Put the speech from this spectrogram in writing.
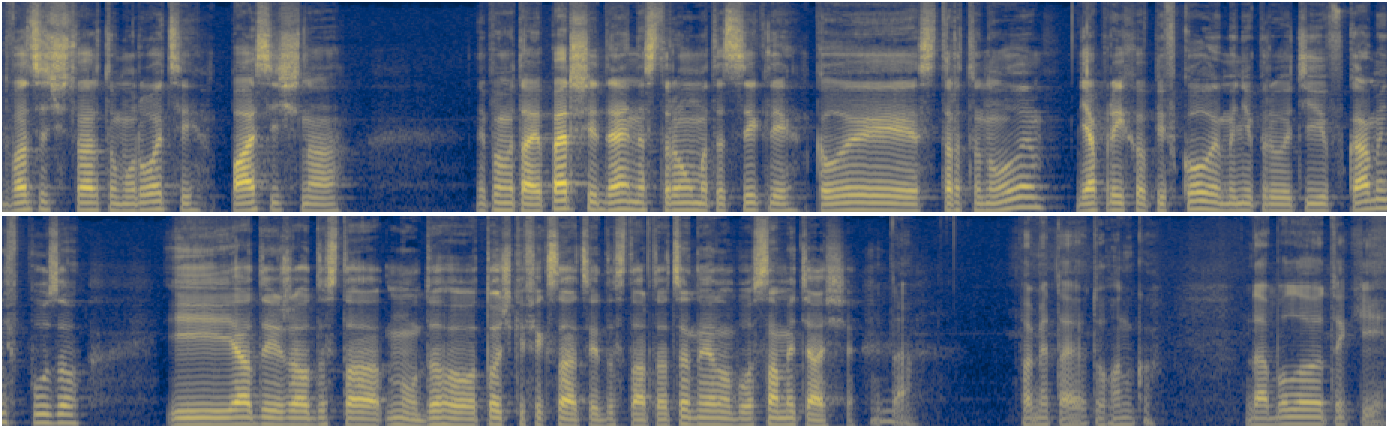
В 24-му році пасічна. Не пам'ятаю, перший день на старому мотоциклі, коли стартанули, я приїхав півковий, мені прилетів камінь в пузо, і я доїжджав до, ста... ну, до точки фіксації до старту. Це, мабуть, було саме тяжче. Да. Пам'ятаю ту гонку. Да, було такі.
